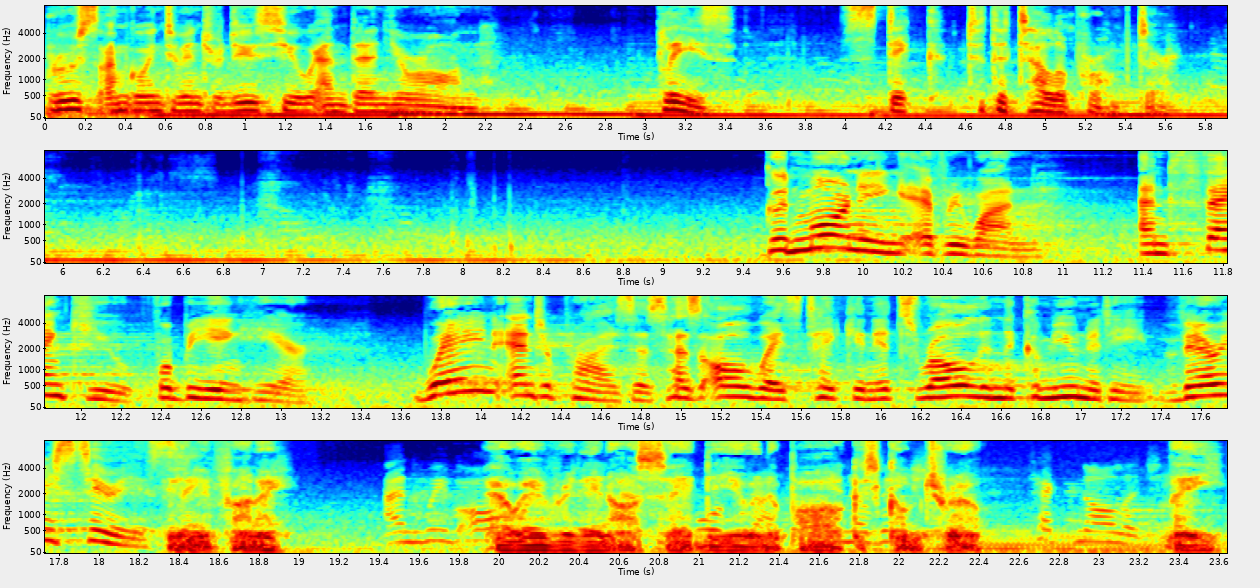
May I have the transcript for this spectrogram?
Bruce, I'm going to introduce you, and then you're on. Please, stick to the teleprompter. Good morning, everyone, and thank you for being here. Wayne Enterprises has always taken its role in the community very seriously. Isn't it funny? How everything I said to you in the park has come true. Me,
